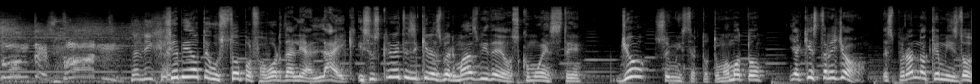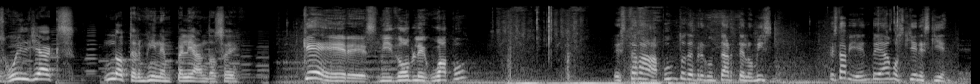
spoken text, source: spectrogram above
¿Dónde están? Si el video te gustó, por favor dale a like y suscríbete si quieres ver más videos como este. Yo soy Mr. Totomamoto y aquí estaré yo, esperando a que mis dos Wheeljacks no terminen peleándose. ¿Qué eres, mi doble guapo? Estaba a punto de preguntarte lo mismo. Está bien, veamos quién es quién.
